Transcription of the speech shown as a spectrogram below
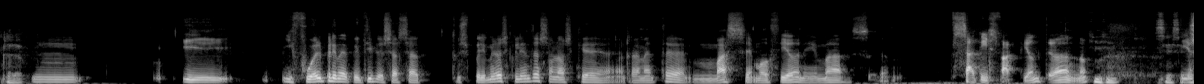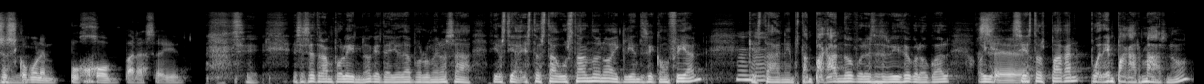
claro. Mm, y, fue el primer principio, o sea, o sea, tus primeros clientes son los que realmente más emoción y más eh, satisfacción te dan, ¿no? y eso es como un empujón para seguir. Sí, es ese trampolín, ¿no? Que te ayuda por lo menos a decir, hostia, esto está gustando, ¿no? Hay clientes que confían, que están, están pagando por ese servicio, con lo cual, oye, si estos pagan, pueden pagar más, ¿no?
